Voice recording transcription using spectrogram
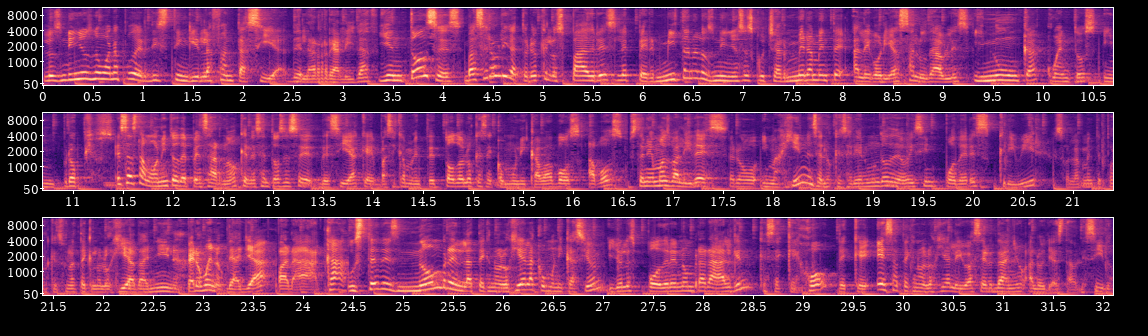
los niños no van a poder distinguir la fantasía de la realidad. Y entonces va a ser obligatorio que los padres le permitan a los niños escuchar meramente alegorías saludables y nunca cuentos impropios. Es hasta bonito de pensar, ¿no? Que en ese entonces se decía que básicamente todo lo que se comunicaba voz a voz pues tenía más validez. Pero imagínense lo que sería el mundo de hoy sin poder escribir solamente porque es una tecnología dañina. Pero bueno, de allá para acá, ustedes nombren la tecnología de la comunicación y yo les podré nombrar a alguien que se quejó de que esa tecnología le iba a hacer daño a lo ya establecido.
